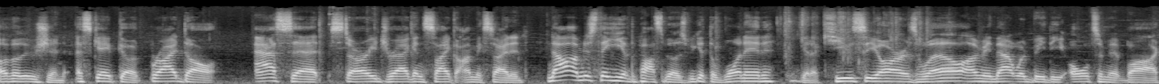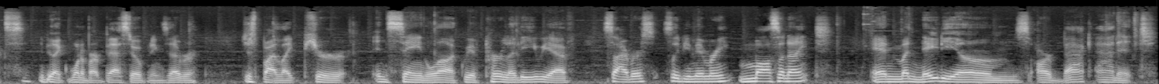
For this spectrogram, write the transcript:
Evolution, Escapegoat, Bride Doll, Asset, Starry Dragon Cycle. I'm excited. Now I'm just thinking of the possibilities. We get the wanted, get a QCR as well. I mean, that would be the ultimate box. It'd be like one of our best openings ever. Just by like pure insane luck. We have Perlady, we have Cybers, Sleepy Memory, Mossonite, and Mannadiums are back at it.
